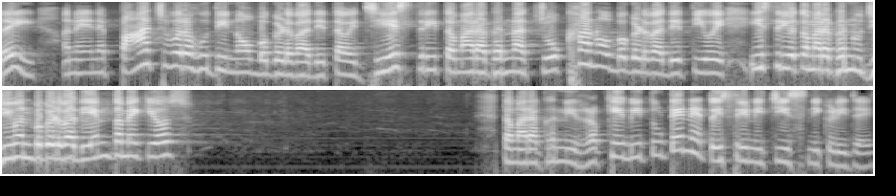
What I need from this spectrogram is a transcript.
દઈ અને એને પાંચ વર્ષ સુધી ન બગડવા દેતા હોય. જે સ્ત્રી તમારા ઘરના ચોખા ન બગડવા દેતી હોય એ સ્ત્રીઓ તમારા ઘરનું જીવન બગડવા દે એમ તમે કહો છો? તમારા ઘરની રકેબી તૂટે ને તો એ સ્ત્રીની ચીસ નીકળી જાય.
